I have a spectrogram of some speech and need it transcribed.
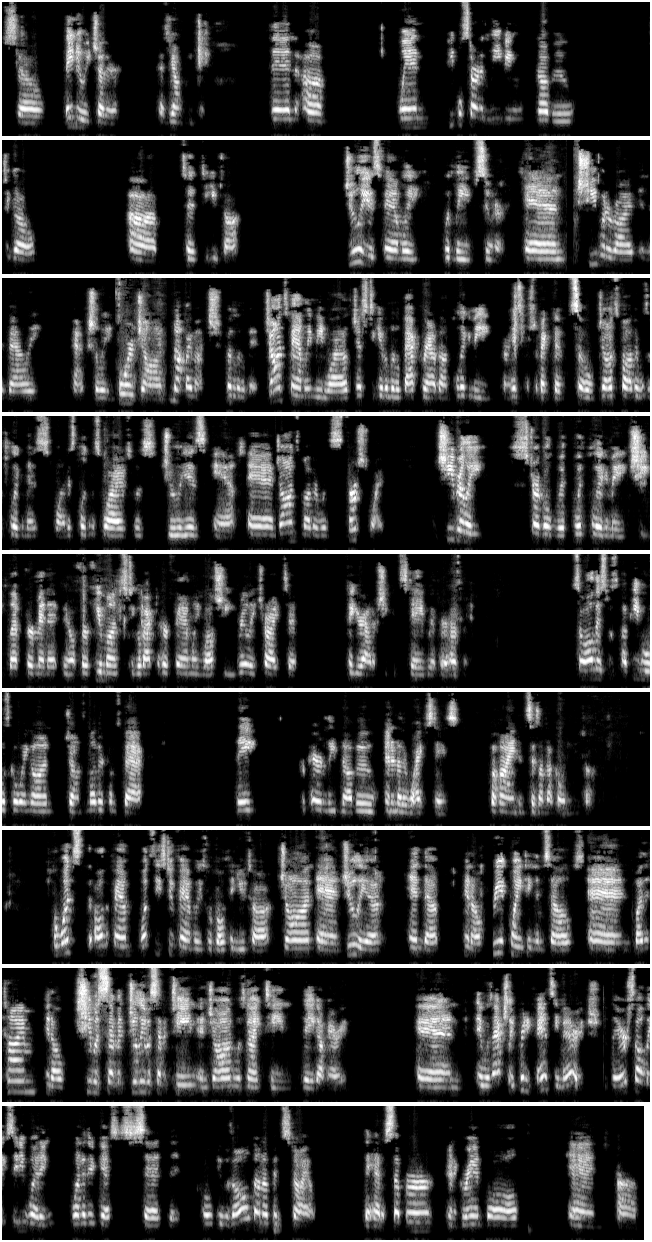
So they knew each other as young people. Then, um, when people started leaving Nauvoo to go, uh, to, to Utah, Julia's family would leave sooner. And she would arrive in the valley actually, for John. Not by much, but a little bit. John's family, meanwhile, just to give a little background on polygamy from his perspective. So John's father was a polygamist. One of his polygamous wives was Julia's aunt. And John's mother was first wife. She really struggled with, with polygamy. She left for a minute, you know, for a few months to go back to her family while she really tried to figure out if she could stay with her husband. So all this was, upheaval was going on. John's mother comes back. They prepare to leave Nauvoo, and another wife stays behind and says, I'm not going to Utah. But once all the fam, once these two families were both in Utah, John and Julia end up, you know, reacquainting themselves. And by the time, you know, she was seven, Julia was 17 and John was 19, they got married. And it was actually a pretty fancy marriage. Their Salt Lake City wedding, one of their guests said that, it was all done up in style. They had a supper and a grand ball, and um,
